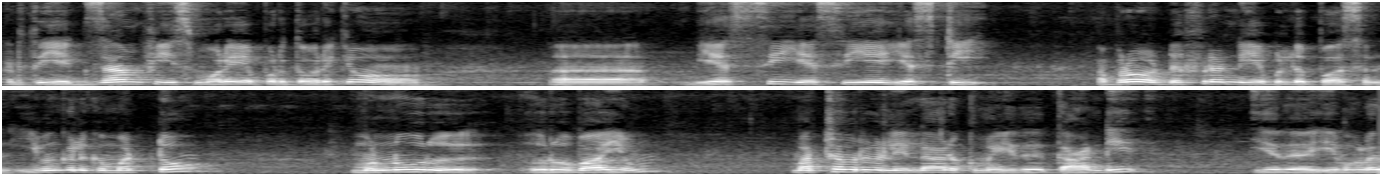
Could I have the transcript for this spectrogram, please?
அடுத்து எக்ஸாம் ஃபீஸ் முறையை பொறுத்த வரைக்கும் எஸ்சி எஸ்சிஏ எஸ்டி அப்புறம் டிஃப்ரெண்ட் ஏபிள்டு பர்சன் இவங்களுக்கு மட்டும் முந்நூறு ரூபாயும் மற்றவர்கள் எல்லாருக்குமே இதை தாண்டி இதை இவங்களை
